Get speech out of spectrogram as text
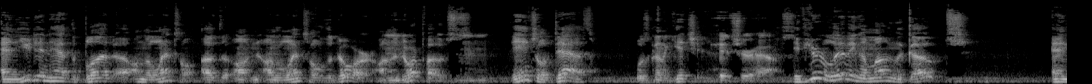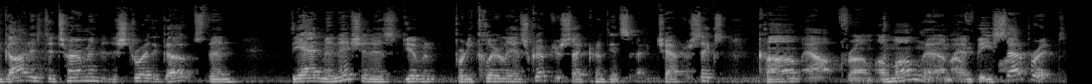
and you didn't have the blood uh, on the lintel of the on, on the lintel of the door on the doorpost. The angel of death was going to get you. Hits your house. If you're living among the goats, and God is determined to destroy the goats, then the admonition is given pretty clearly in Scripture. 2 Corinthians uh, chapter six: Come out from among them and be separate.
